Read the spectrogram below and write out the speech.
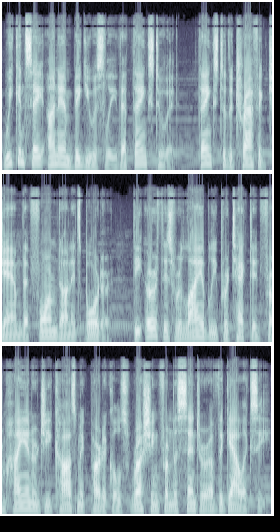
We can say unambiguously that thanks to it, thanks to the traffic jam that formed on its border, the Earth is reliably protected from high-energy cosmic particles rushing from the center of the galaxy.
